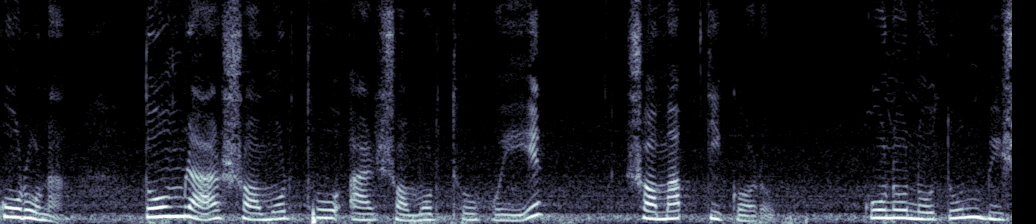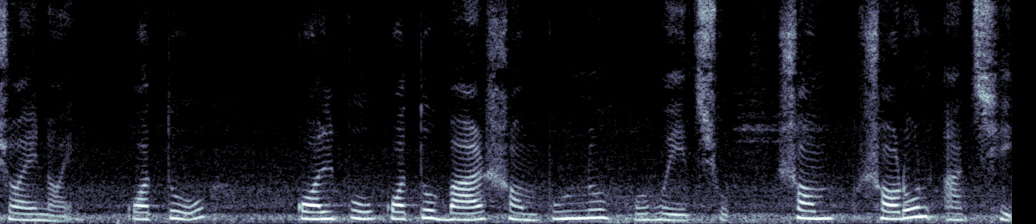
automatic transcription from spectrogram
করো না। তোমরা সমর্থ আর সমর্থ হয়ে সমাপ্তি করো। কোনো নতুন বিষয় নয়। কত কল্প কতবার সম্পূর্ণ হয়েছ। স্মরণ আছে।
